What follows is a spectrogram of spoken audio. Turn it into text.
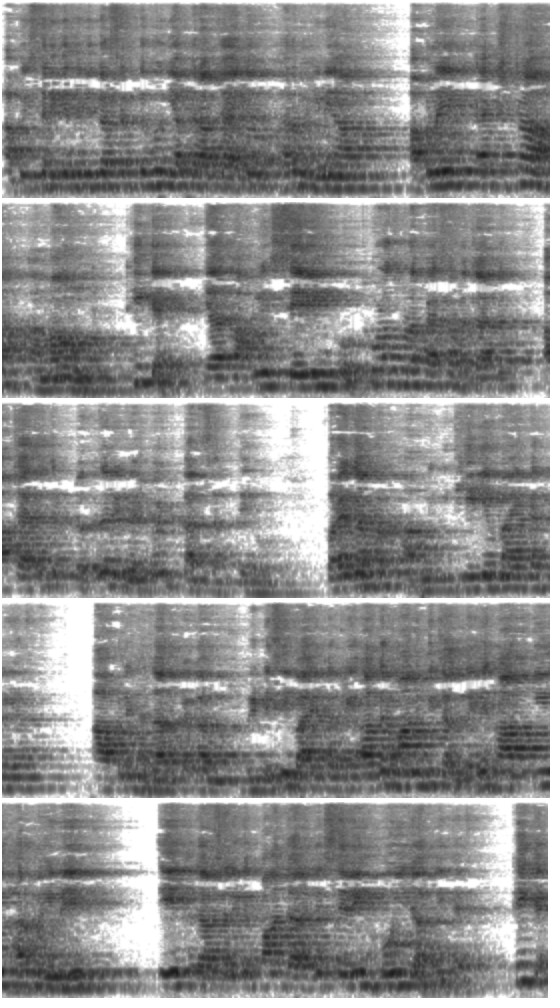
आप इस तरीके से भी कर सकते हो या फिर आप चाहे तो हर महीने आप अपना एक एक्स्ट्रा अमाउंट ठीक है, या अपनी सेविंग को थोड़ा थोड़ा पैसा बचाकर आप चाहे तो क्रिप्टो के अंदर इन्वेस्टमेंट कर सकते हो। फॉर एग्ज़ाम्पल आपने इथीरियम बाय कर लिया आपने हज़ार रुपए का बीटीसी बाय कर लिया अगर मान के चलते हैं, आपकी हर महीने एक हज़ार से लेकर पाँच हज़ार की सेविंग हो ही जाती है। ठीक है?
